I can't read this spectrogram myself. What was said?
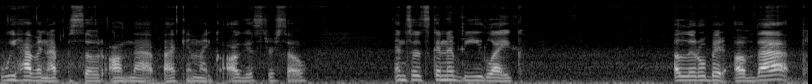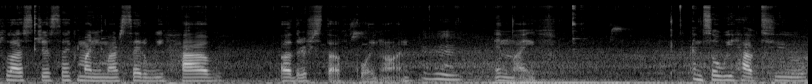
we have an episode on that back in like August or so. And so it's gonna be like a little bit of that plus just like Manimar said, we have other stuff going on Mm-hmm. in life. And so we have to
